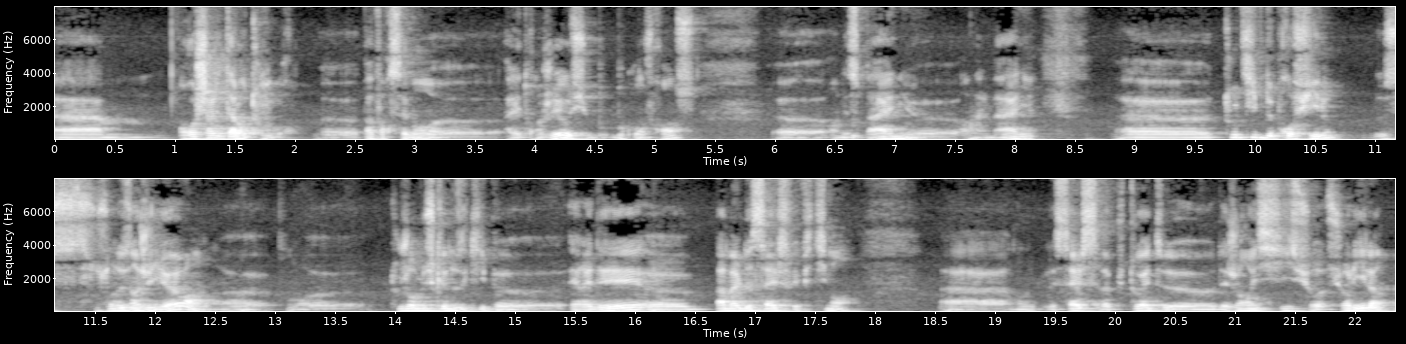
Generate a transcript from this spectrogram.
on recherche le talent toujours. Euh, pas forcément euh, à l'étranger, aussi beaucoup en France, euh, en Espagne, en Allemagne. tout type de profil. Ce sont des ingénieurs pour toujours muscler nos équipes R&D, pas mal de sales effectivement. donc les sales, ça va plutôt être des gens ici sur, sur l'île,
